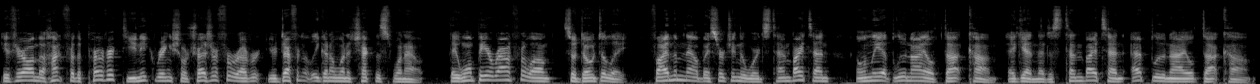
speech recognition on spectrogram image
If you're on the hunt for the perfect, unique ring she'll treasure forever, you're definitely going to want to check this one out. They won't be around for long, so don't delay. Find them now by searching the words 10 by 10 only at BlueNile.com. Again, that is 10 by 10 at BlueNile.com.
